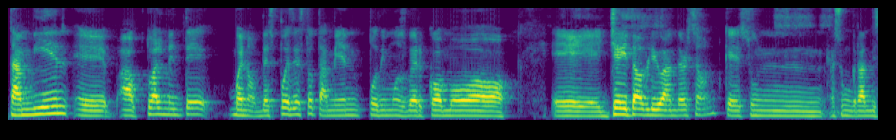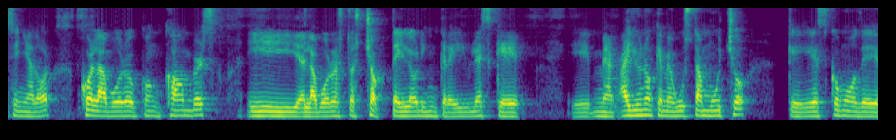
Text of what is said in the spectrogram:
También eh, actualmente, bueno, después de esto también pudimos ver cómo eh, JW Anderson, que es un, es un gran diseñador, colaboró con Converse y elaboró estos Chuck Taylor increíbles que eh, hay uno que me gusta mucho que es como de,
